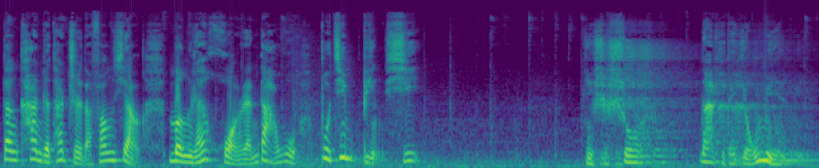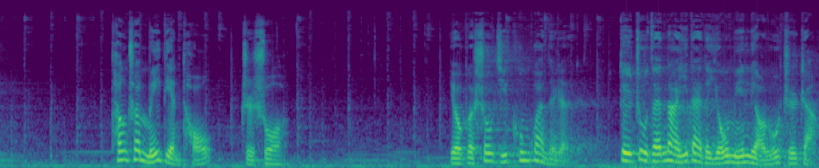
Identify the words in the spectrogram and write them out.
但看着他指的方向，猛然恍然大悟，不禁屏息。你是说那里的游民？汤川没点头，只说：“有个收集空罐的人，对住在那一带的游民了如指掌。”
